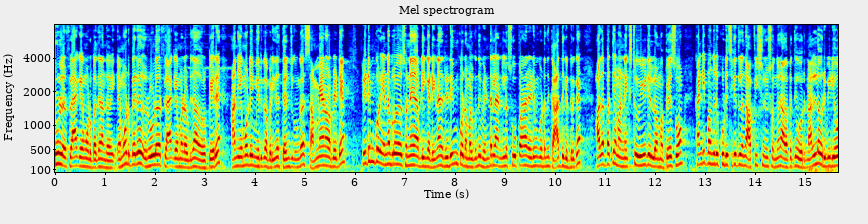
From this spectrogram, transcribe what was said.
ரூலர் ஃபிளாக் அமௌண்ட் பார்த்தீங்கன்னா அந்த அமௌண்ட் பேர் ரூலர் ஃபிளாக் அமௌண்ட் அப்படின்னா ஒரு பேர். அந்த அமௌண்ட்டும் இருக்குது அப்படின்னு தெரிஞ்சுக்கோங்க. செம்மையான ஒரு அப்டேட்டு ரிடீம் கோட் என்ன ப்ரோ சொன்னேன் அப்படின்னு கேட்டிங்கன்னா ரிடீம் கோட் நம்மளுக்கு வந்து விண்டர்லேண்டில் சூப்பரான ரிடீம் கோட் வந்து காத்துக்கிட்டு இருக்கு. அதை பற்றி நம்ம நெக்ஸ்ட் வீடியோவில் நம்ம பேசுவோம். கண்டிப்பாக வந்துட்டு கூடிய சீக்கிரத்தில் வந்து அஃபிஷியல் நியூஸ் வந்தோம் அதை பற்றி ஒரு நல்ல ஒரு வீடியோ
